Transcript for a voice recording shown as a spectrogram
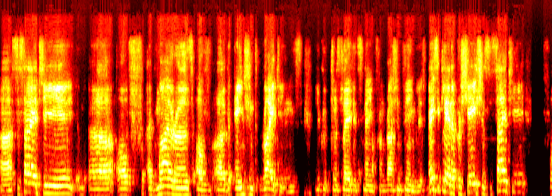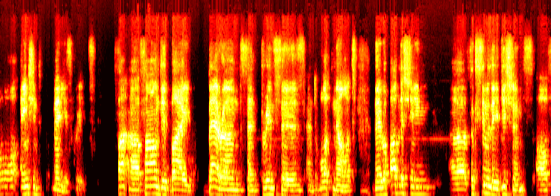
uh, society uh, of admirers of uh, the ancient writings, you could translate its name from Russian to English, basically an appreciation society for ancient manuscripts, uh, founded by barons and princes and whatnot. They were publishing uh, facsimile editions of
